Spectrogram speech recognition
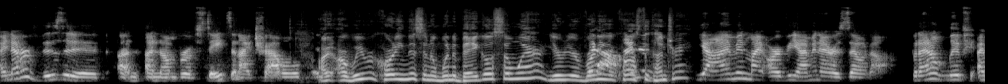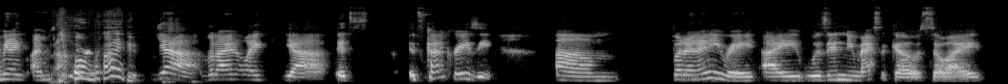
I never visited a, a, number of states, and I traveled. Are, are, we recording this in a Winnebago somewhere? You're you're running yeah, across in, the country? Yeah, I'm in my RV. I'm in Arizona, but I don't live. I mean, I, am All right. Yeah, but I like. Yeah, it's it's kind of crazy. Um, but at any rate, I was in New Mexico, so I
